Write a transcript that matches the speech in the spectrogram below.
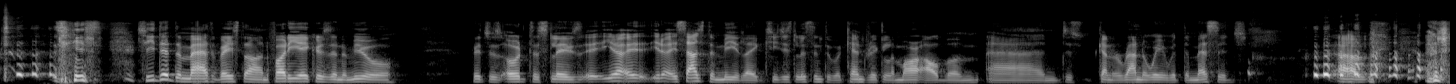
she did the math based on 40 acres and a mule, which is owed to slaves. It- you know, it, you know, it sounds to me like she just listened to a Kendrick Lamar album and just kind of ran away with the message. um, and,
